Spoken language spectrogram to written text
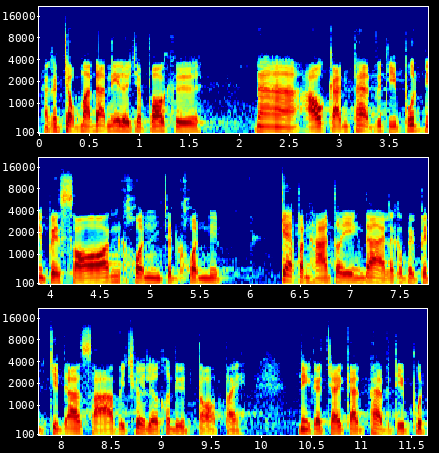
นะก็จบมาด้านนี้โดยเฉพาะคือนะเอาการแพทย์วิถีพุทธนี่ไปสอนคนจนคนนี่ แก้ปัญหาตัวเองได้ แล้วก็ไปเป็นจิตอาสาไปช่วยเหลือคนอื่นต่อไป นี่ก็ใช้การแพทย์วิถีพุทธ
